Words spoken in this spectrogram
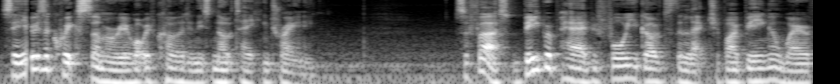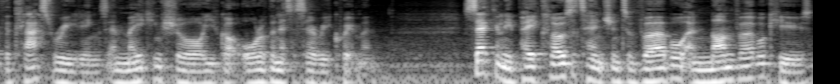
So here is a quick summary of what we've covered in this note-taking training. So first, be prepared before you go to the lecture by being aware of the class readings and making sure you've got all of the necessary equipment. Secondly, pay close attention to verbal and non-verbal cues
